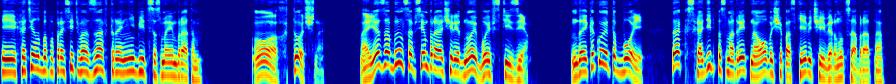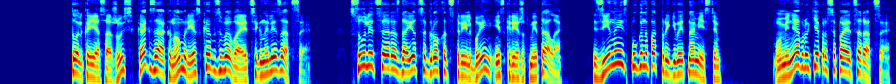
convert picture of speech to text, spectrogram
И хотела бы попросить вас завтра не биться с моим братом. Ох, точно. А я забыл совсем про очередной бой в стезе. Да и какой это бой? Так, сходить посмотреть на овощи Паскевича и вернуться обратно. Только я сажусь, как за окном резко взвывает сигнализация. С улицы раздается грохот стрельбы и скрежет металла. Зина испуганно подпрыгивает на месте. У меня в руке просыпается рация.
